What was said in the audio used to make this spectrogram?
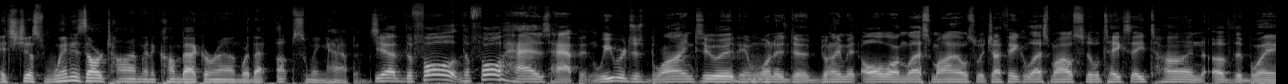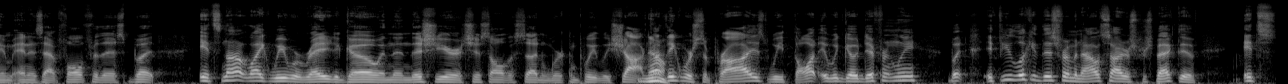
It's just when is our time going to come back around where that upswing happens? Yeah, the fall the fall has happened. We were just blind to it and mm-hmm. wanted to blame it all on Les Miles, which I think Les Miles still takes a ton of the blame and is at fault for this, but it's not like we were ready to go and then this year it's just all of a sudden we're completely shocked. No. I think we're surprised. We thought it would go differently, but if you look at this from an outsider's perspective, it's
